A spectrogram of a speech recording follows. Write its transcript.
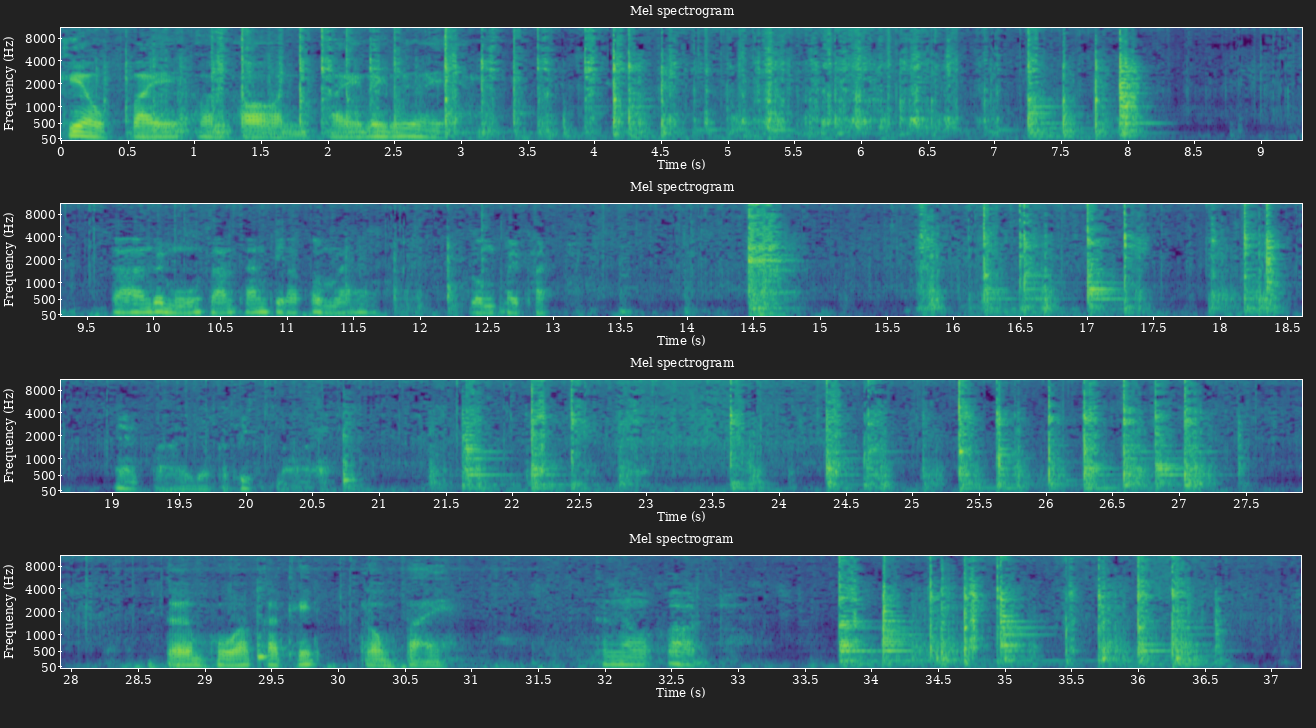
เคี่ยวไปอ่อนๆไปเรื่อยตามด้วยหมูสามชั้นที่เราต้มแล้ว ลงไปผัด แห้งไปหยอกกะทิหน่อย ๆ เติมหัวกะทิลงไปข้างนอกก้อน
